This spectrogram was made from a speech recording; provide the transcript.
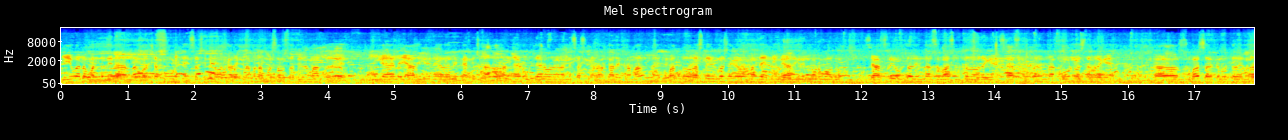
ಕೇವಲ ಒಂದು ದಿನ ಅಲ್ಲ, ವರ್ಷ ಪೂರ್ತಿ ಸಸಿ ಕಾರ್ಯಕ್ರಮ ನಮ್ಮ ಸಂಸ್ಥೆಯಿಂದ ಮಾಡ್ತೇವೆ ಈಗಾಗಲೇ ಯಾದಗಿರಿ ನಗರದಲ್ಲಿ ಕನಿಷ್ಠ ಹನ್ನೆರಡು ಉದ್ಯಾನವನಗಳಲ್ಲಿ ಸಸಿ ನೆಡುವ ಕಾರ್ಯಕ್ರಮ ಮತ್ತು ರಸ್ತೆ ವಿಮರ್ಶೆಗಳ ಮಧ್ಯೆ ನೀವು ಯಾದಗಿರಿ ನೋಡ್ಬೋದು ಶಾಸ್ತ್ರಿ ವೃತ್ತದಿಂದ ಸುಭಾಷ್ ವೃತ್ತದವರೆಗೆ ಶಾಸ್ತ್ರಿ ವೃತ್ತದಿಂದ ಕೋರ್ಟ್ ರಸ್ತೆವರೆಗೆ ಸುಭಾಷ್ ಸರ್ಕಲ್ ವೃತ್ತದಿಂದ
